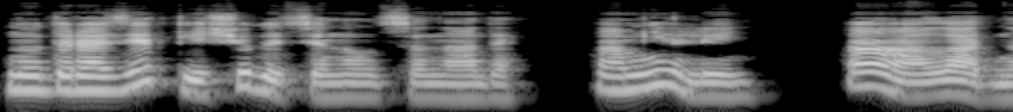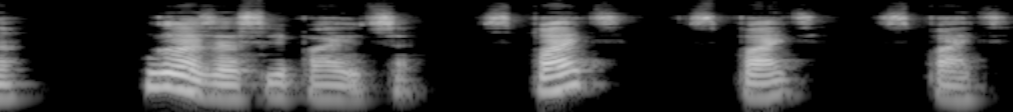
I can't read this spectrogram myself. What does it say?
Но до розетки еще дотянуться надо, а мне лень. А, ладно, глаза слепаются. Спать, спать, спать.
